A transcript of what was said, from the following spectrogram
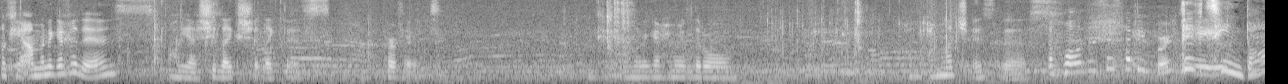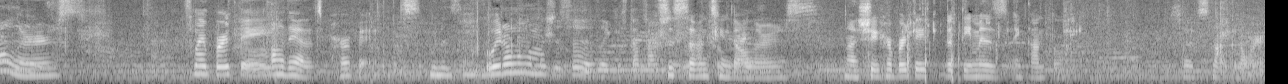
Okay, I'm gonna get her this. Oh yeah, she likes shit like this. Perfect. Okay, I'm gonna get her a little. How, much is this? Oh, this is happy birthday. Fifteen dollars. It's my birthday. Oh yeah, that's perfect. What is that? We don't know how much this is. Like if that's actually. This is seventeen dollars. No, she her birthday. The theme is Encanto, so it's not gonna work.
